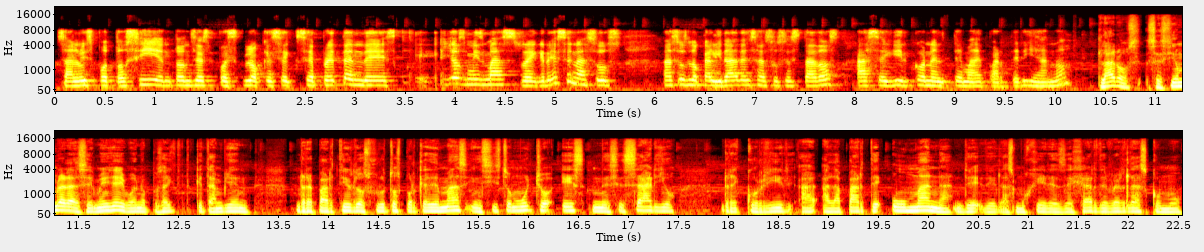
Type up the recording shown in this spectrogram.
San Luis Potosí. Entonces, pues lo que se, pretende es que ellos mismas regresen a sus a sus localidades, a sus estados, a seguir con el tema de partería, ¿no? Claro, se siembra la semilla y bueno, pues hay que también repartir los frutos porque además, insisto mucho, es necesario recurrir a, la parte humana de, de, las mujeres, dejar de verlas como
